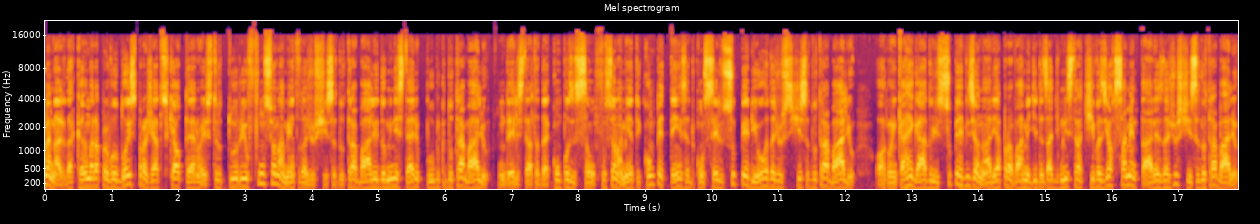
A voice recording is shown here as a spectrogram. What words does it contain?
plenário da Câmara aprovou dois projetos que alteram a estrutura e o funcionamento da Justiça do Trabalho e do Ministério Público do Trabalho. Um deles trata da composição, funcionamento e competência do Conselho Superior da Justiça do Trabalho, órgão encarregado de supervisionar e aprovar medidas administrativas e orçamentárias da Justiça do Trabalho.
